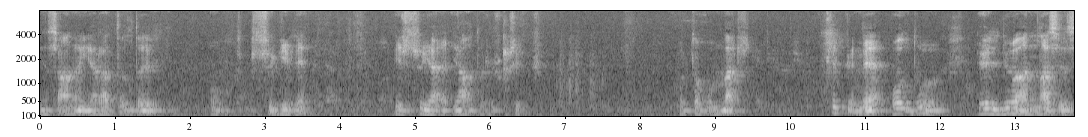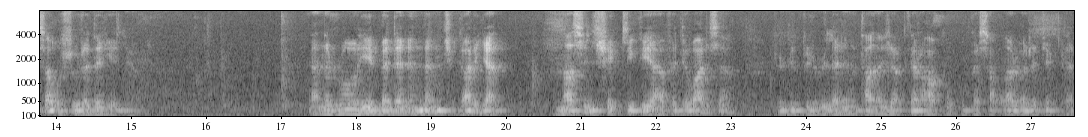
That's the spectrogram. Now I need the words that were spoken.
İnsanın yaratıldığı o su gibi bir suya yağdırır 40 Bu tohumlar 40 günde olduğu, öldüğü an nasılsa o surede geliyor. Yani ruhi bedeninden çıkarken nasıl şekli kıyafeti varsa çünkü birbirlerini tanıyacaklar, hak hukuk hesaplar verecekler.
